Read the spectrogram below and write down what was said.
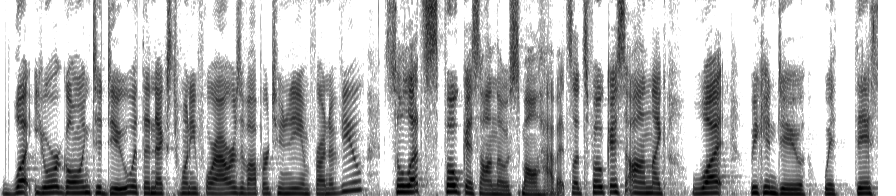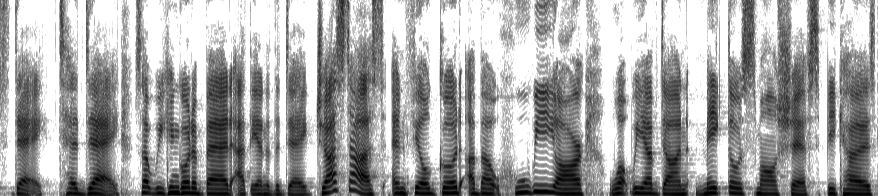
what you're going to do with the next 24 hours of opportunity in front of you. So let's focus on those small habits. Let's focus on like what we can do with this day, today, so that we can go to bed at the end of the day, just us, and feel good about who we are, what we have done, make those small shifts because,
